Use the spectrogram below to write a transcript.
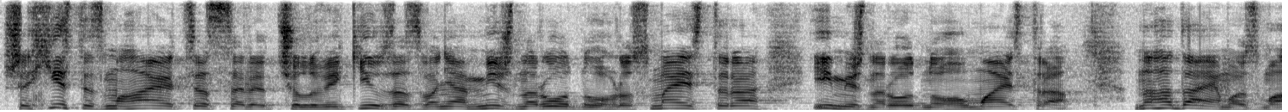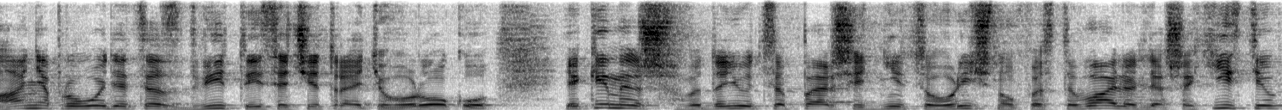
Шахісти змагаються серед чоловіків за звання міжнародного гросмейстера і міжнародного майстра. Нагадаємо, змагання проводяться з 2003 року. Якими ж видаються перші дні цьогорічного фестивалю для шахістів?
